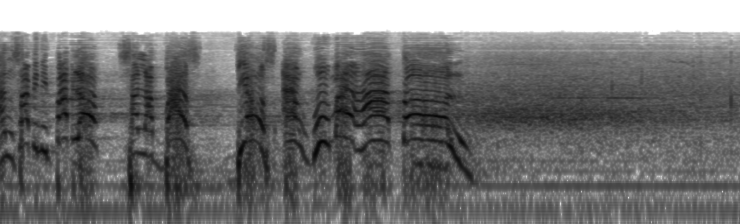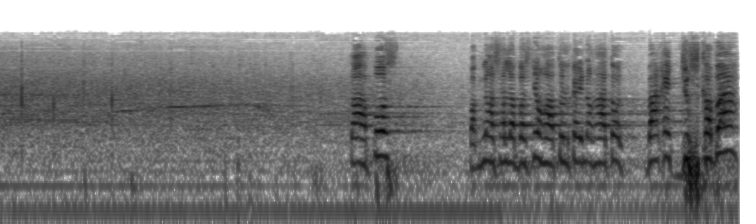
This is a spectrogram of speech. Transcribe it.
ang sabi ni Pablo, sa labas, Diyos ang humahatol! Tapos, pag nasa labas nyo, hatol kayo ng hatol. Bakit? Diyos ka ba?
